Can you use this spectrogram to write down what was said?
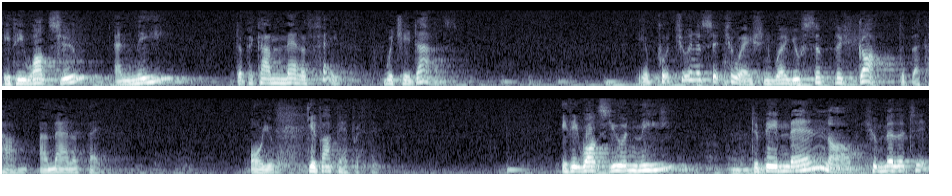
If he wants you and me to become men of faith, which he does, he'll put you in a situation where you simply got to become a man of faith. Or you give up everything. If he wants you and me to be men of humility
